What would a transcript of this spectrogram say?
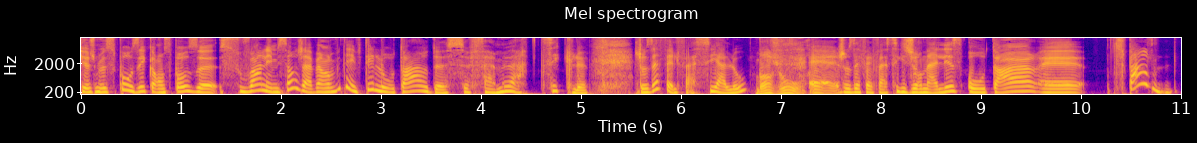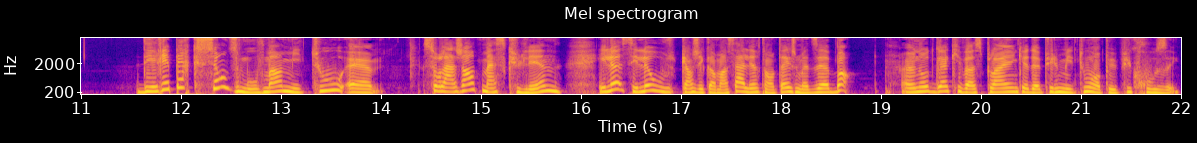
que je me suis posée, qu'on se pose euh, souvent à l'émission. J'avais envie d'inviter l'auteur de ce fameux article, Joseph Elfassi. Allô? Bonjour. Euh, Joseph Elfassi, journaliste, auteur. Euh, tu parles des répercussions du mouvement MeToo euh, sur la jante masculine. Et là, c'est là où, quand j'ai commencé à lire ton texte, je me disais, bon, un autre gars qui va se plaindre que depuis le MeToo, on peut plus cruiser.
